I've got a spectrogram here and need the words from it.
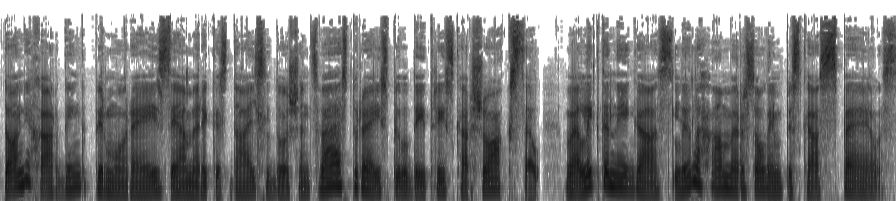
Tonja Hārdinga pirmo reizi Amerikas daļslidošanas vēsturē izpildīja trīskāršo akseli vai liktenīgās Lillehammeras olimpiskās spēles.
